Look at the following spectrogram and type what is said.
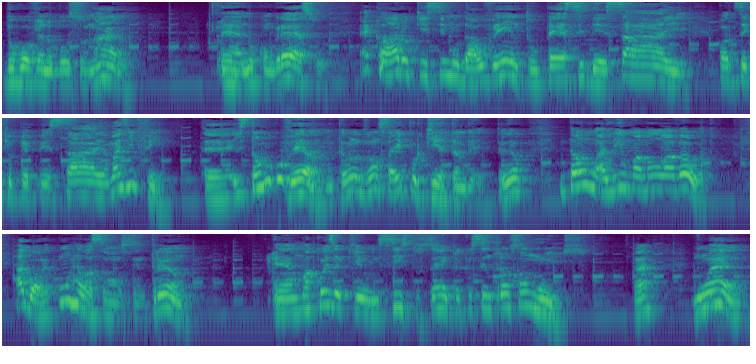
do governo Bolsonaro é, no Congresso, é claro que se mudar o vento, o PSD sai, pode ser que o PP saia, mas enfim, é, eles estão no governo, então eles vão sair por quê também, entendeu? Então ali uma mão lava a outra. Agora, com relação ao Centrão, é uma coisa que eu insisto sempre é que o Centrão são muitos, né? Não é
